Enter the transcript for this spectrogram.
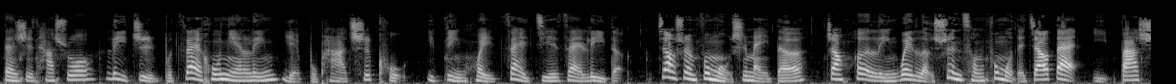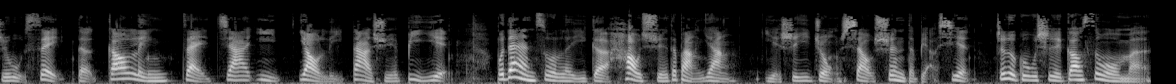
但是他说励志不在乎年龄，也不怕吃苦，一定会再接再厉的。孝顺父母是美德。张鹤龄为了顺从父母的交代，以八十五岁的高龄在嘉义药理大学毕业，不但做了一个好学的榜样，也是一种孝顺的表现。这个故事告诉我们，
